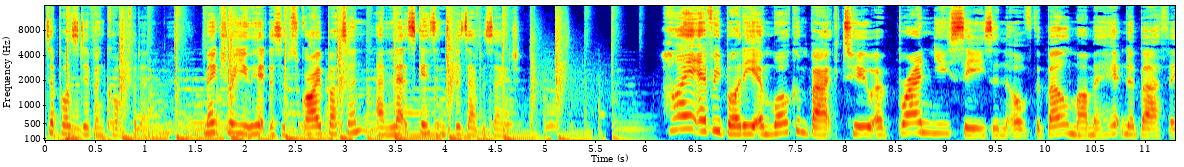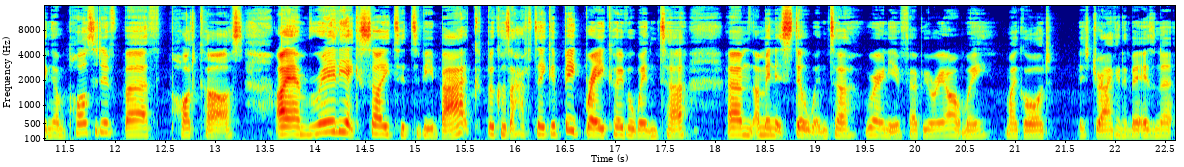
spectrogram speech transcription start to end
to positive and confident. Make sure you hit the subscribe button, and let's get into this episode. Hi, everybody, and welcome back to a brand new season of the Bell Mama Hypnobirthing and Positive Birth podcast. I am really excited to be back because I have to take a big break over winter. Um, I mean, it's still winter. We're only in February, aren't we? My God, it's dragging a bit, isn't it?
